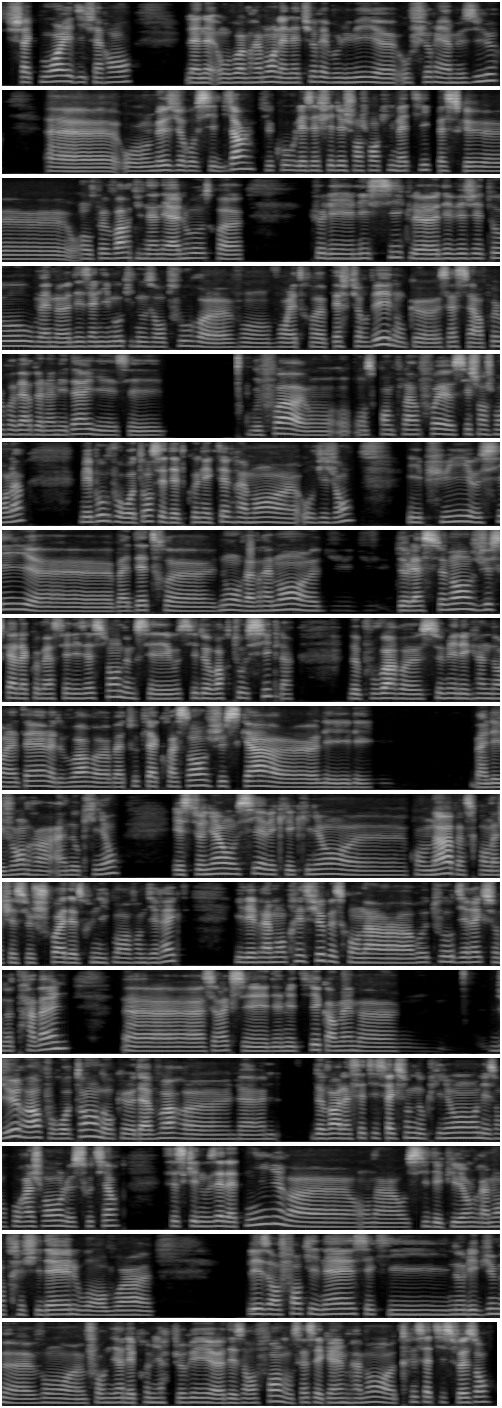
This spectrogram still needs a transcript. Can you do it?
chaque mois est différent. on voit vraiment la nature évoluer au fur et à mesure. on mesure aussi bien, du coup, les effets du changement climatique parce que on peut voir d'une année à l'autre que les, cycles des végétaux ou même des animaux qui nous entourent vont, vont, être perturbés. Donc ça, c'est un peu le revers de la médaille et c'est des fois, on, se prend plein fouet ces changements-là. Mais bon, pour autant, c'est d'être connecté vraiment au vivant. Et puis aussi, bah, d'être, nous, on va vraiment de la semence jusqu'à la commercialisation. Donc, c'est aussi de voir tout le cycle de pouvoir semer les graines dans la terre et de voir bah, toute la croissance jusqu'à les, les, bah, vendre à, nos clients. Et ce lien aussi avec les clients qu'on a, parce qu'on a fait ce choix d'être uniquement en vente directe, il est vraiment précieux parce qu'on a un retour direct sur notre travail. c'est vrai que c'est des métiers quand même dur hein, pour autant, donc d'avoir de voir la satisfaction de nos clients, les encouragements, le soutien, c'est ce qui nous aide à tenir. on a aussi des clients vraiment très fidèles où on voit les enfants qui naissent et qui nos légumes vont fournir les premières purées des enfants. Donc ça, c'est quand même vraiment très satisfaisant.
